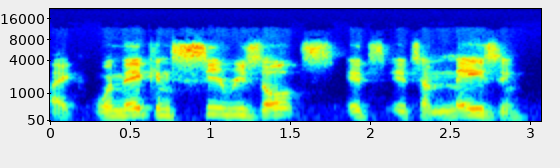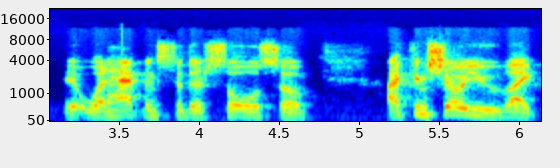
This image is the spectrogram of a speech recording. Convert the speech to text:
like when they can see results it's it's amazing it, what happens to their souls so i can show you like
